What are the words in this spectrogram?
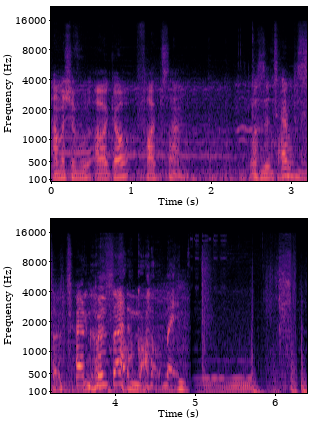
How much have I got? 5%? Was it 10%? 10%?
